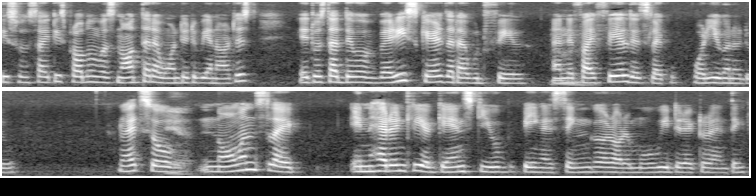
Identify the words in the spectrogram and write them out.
the society's problem was not that i wanted to be an artist. It was that they were very scared that i would fail. And if hmm. i failed it's like what are you going to do? Right? So Yeah. no one's like inherently against you being a singer or a movie director or anything.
